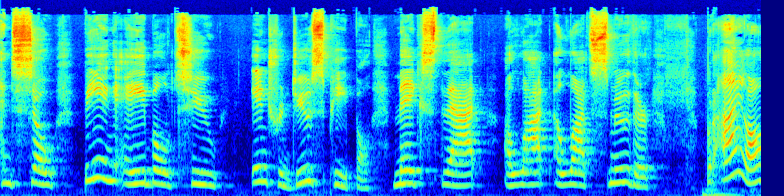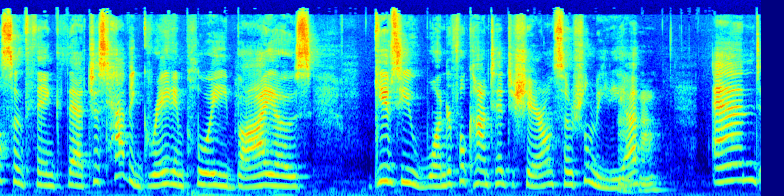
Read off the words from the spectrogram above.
And so being able to introduce people makes that a lot a lot smoother. But I also think that just having great employee bios gives you wonderful content to share on social media. Mm-hmm. And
